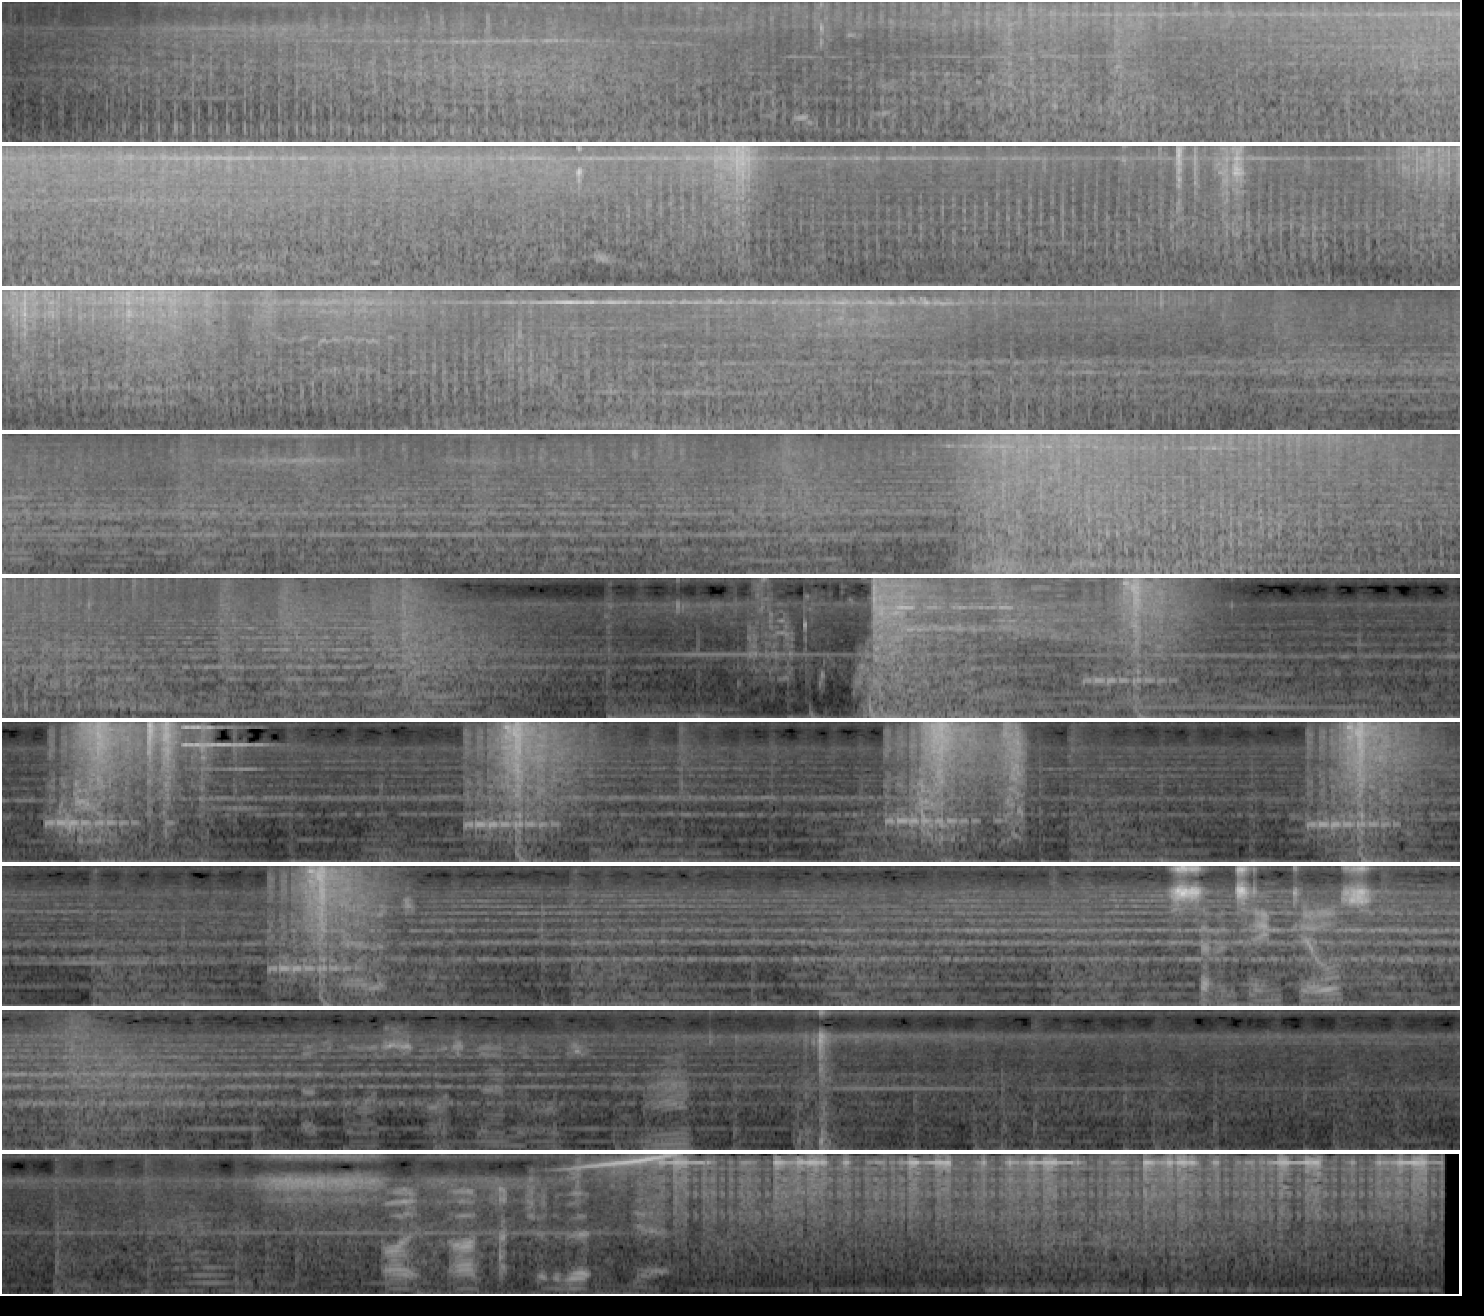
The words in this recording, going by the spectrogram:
17 kills. That's nice, nice game that was. Mm. Alright, I'll catch you in a bit. Yeah.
